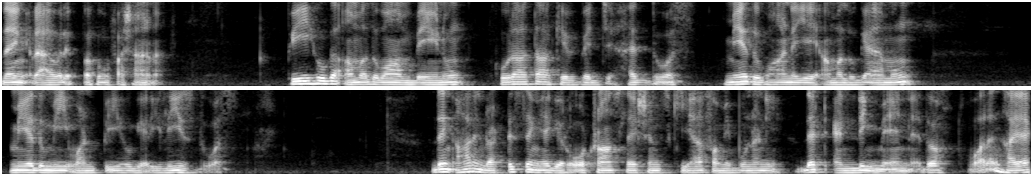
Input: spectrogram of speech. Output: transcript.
دیں راہو رب پکوں فشانا پی ہو گا عمل وام بینوں کوراتا کے وجہ حد دوس میاد وان یہ عمل گاموں میاد می وان پی ہو گے ریلیز دوس دیں آرین رٹی سیں اے گے رو ٹرانسلیشنز کیا فا می بنانی دیٹ اینڈنگ میں انے دو وارنگ ہایا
